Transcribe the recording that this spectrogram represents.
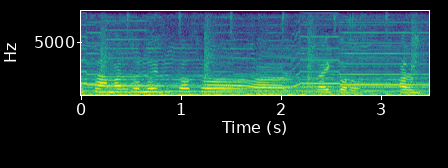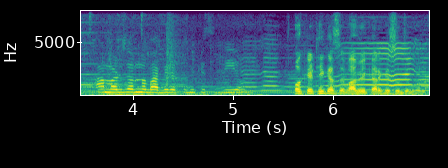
আচ্ছা আমার জন্য দিতে আছো আর ট্রাই করো। আর আমার জন্য ভাবিরা তুমি কিছু দিও। ওকে ঠিক আছে ভাবি কার কিছু দেবো না।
